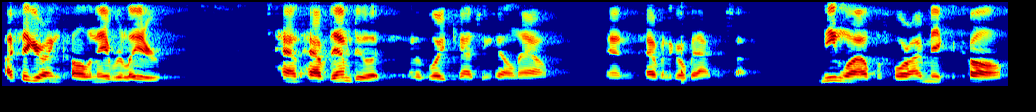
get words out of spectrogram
I figure I can call a neighbor later, have, have them do it, and avoid catching hell now and having to go back or something. Meanwhile, before I make the call,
